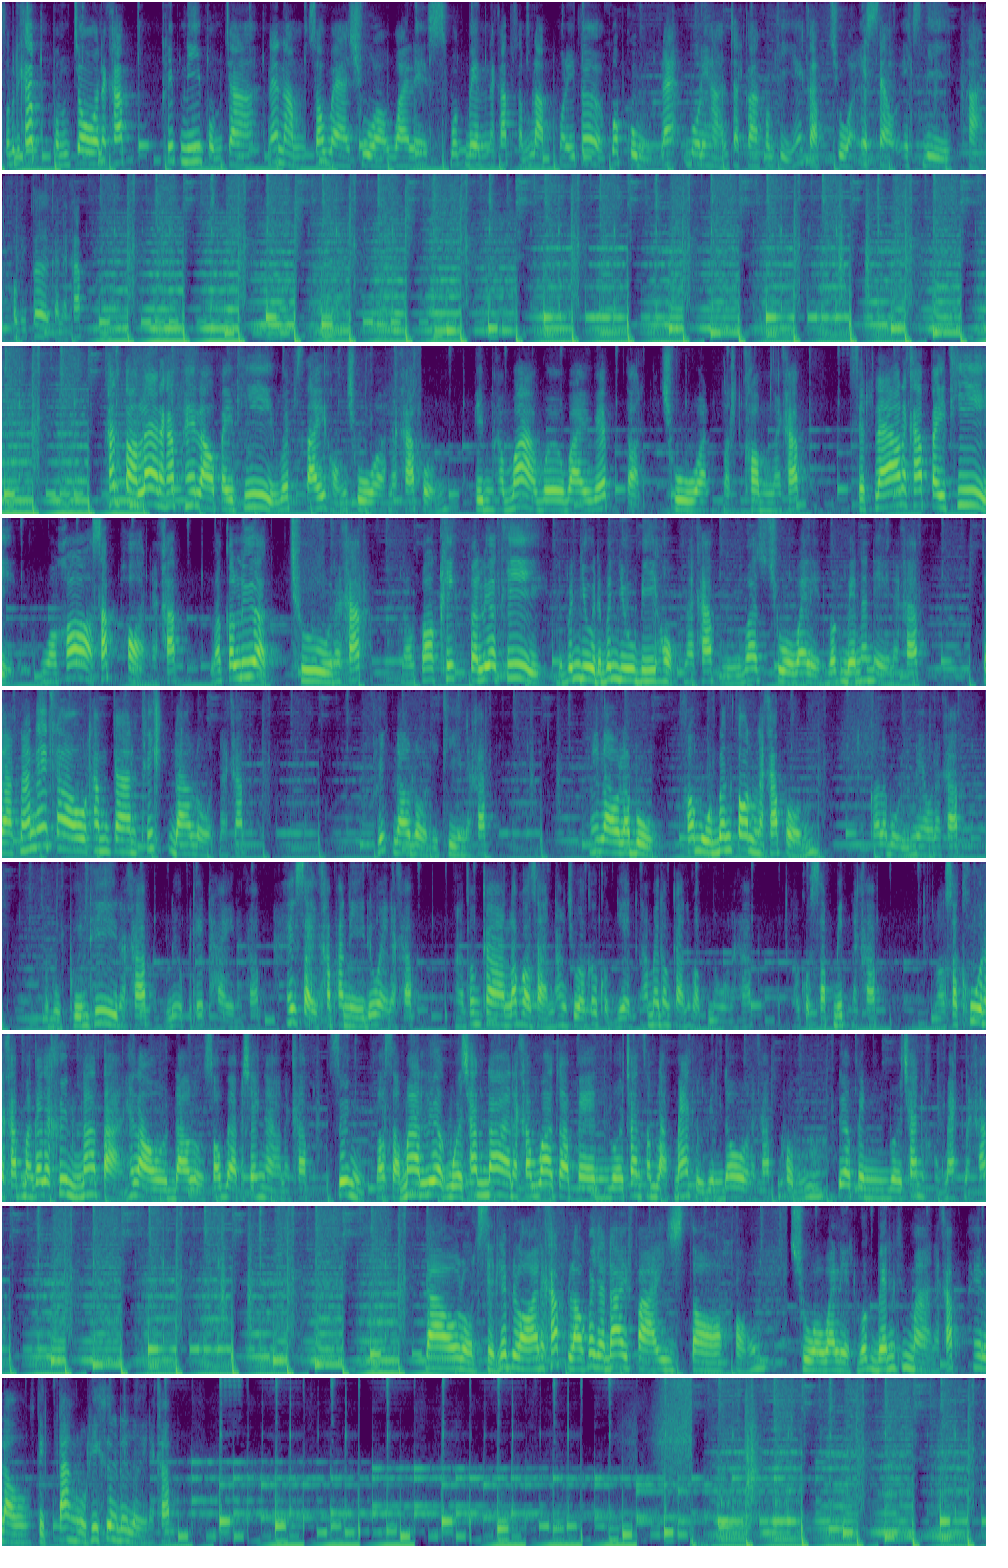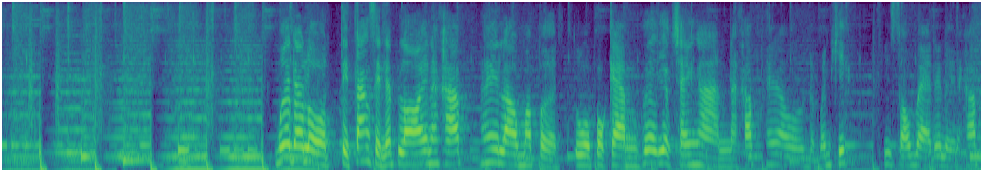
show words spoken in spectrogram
สวัสดีครับ ผมโจนะครับ คลิปนี้ผมจะแนะนำซอฟต์แวร์ชัว Wireless Workbench นะครับสำหรับมอนิเตอร์ควบคุม และบริหารจัดการความถี่ให้กับ Shure SL XD ผ่านคอมพิวเตอร์กันนะครับ ขั้นตอนแรกนะครับให้เราไปที่เว็บไซต์ของชัวนะครับผมพิมพ์คำว่า www.shure.com นะครับเสร็จแล้วนะครับไปที่หัวข้อ Support นะครับแล้วก็เลือก True นะครับแล้วก็คลิกไปเลือกที่ www.b6 นะครับหรือว่า Shure Wireless Workbench นั่นเองนะครับ จากนั้นให้เราทำการคลิกดาวน์โหลดนะครับ คลิกดาวน์โหลดอีกทีนะครับให้เราระบุข้อมูลเบื้องต้นนะครับผมก็ระบุอีเมลนะครับ ระบุพื้นที่นะครับ เลือกประเทศไทยนะครับ ให้ใส่คัมพานีด้วยนะครับต้องการรับข่าวสารทางชัวร์ก็กด yes ถ้าไม่ต้องการก็กด no นะครับแล้วกด submit นะครับรอสักครู่นะครับมันก็จะขึ้นหน้าต่างให้เราดาวน์โหลดซอฟต์แวร์ไปใช้งานนะครับซึ่งเราสามารถเลือกเวอร์ชันได้นะครับ ว่าจะเป็นเวอร์ชันสำหรับ Mac หรือ Windows นะครับ ผมเลือกเป็นเวอร์ชันของ Mac นะครับดาวน์โหลดเสร็จเรียบร้อยนะครับ เราก็จะได้ไฟล์ install ของ Shure Wireless Workbench ขึ้นมานะครับให้เราติดตั้งลงที่เครื่องได้เลยนะครับเมื่อดาวน์โหลดติดตั้งเสร็จเรียบร้อยนะครับ ให้เรามาเปิดตัวโปรแกรมเพื่อเรียกใช้งานนะครับ ให้เราดับเบิลคลิกที่ซอฟต์แวร์ได้เลยนะครับ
